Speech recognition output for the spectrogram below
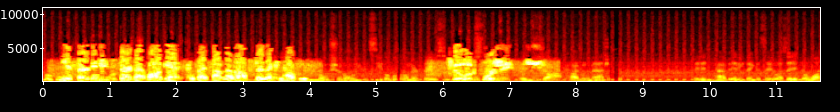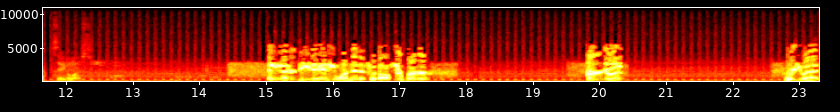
local Yes, sir. Did you start that log yet? Because I found that officer that can help you. Emotional. You can see the look on their faces. Still looking for me. In shock, I would imagine. They didn't have anything to say to us. They didn't know what to say to us. 800 D to anyone that is with Officer Berger. Berger, go ahead. Where you at?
